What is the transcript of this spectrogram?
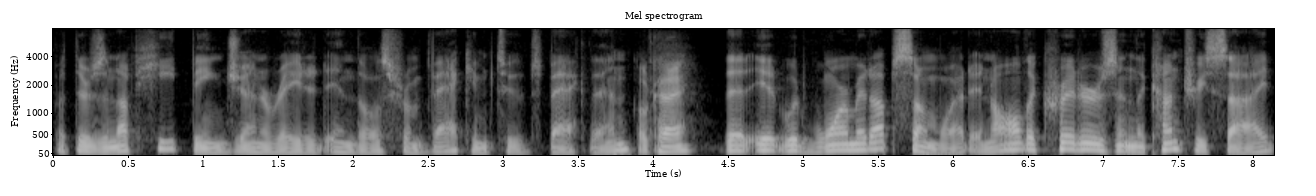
but there's enough heat being generated in those from vacuum tubes back then Okay. that it would warm it up somewhat, and all the critters in the countryside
